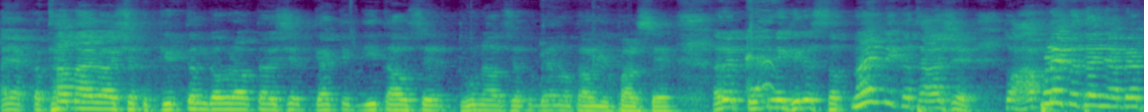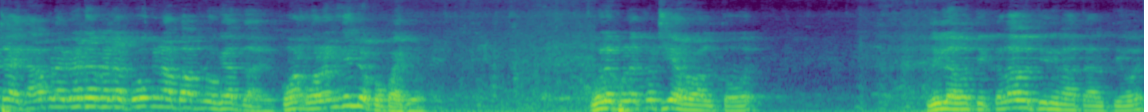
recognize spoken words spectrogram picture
અહીંયા કથામાં આવ્યા હશે તો કીર્તન ગૌરાવતા હશે ક્યાંક કે ગીત આવશે, ધૂન આવશે તો બહેનો તાળીઓ પાડશે. અરે, કોકની ઘરે સતનાયની કથા હશે તો આપણે બધા અહીંયા બેઠા તો આપણે બેઠા બેઠા કોકના બાપનું કહેતા હોય. કોણ બોલાને કહેજો કપાજો બોલે પણ કઠિયારો હાલતો હોય. લીલાવતી, કલાવતીની વાત હાલતી હોય.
